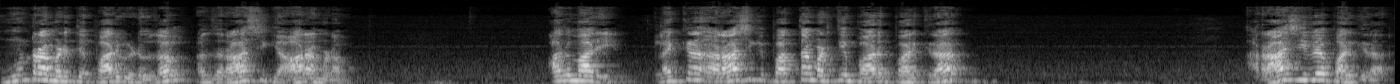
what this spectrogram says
மூன்றாம் இடத்தை பார்வையிடுவதால் அந்த ராசிக்கு ஆறாம் இடம். அது மாதிரி லக்ன ராசிக்கு பத்தாம் இடத்தையும் பார் பார்க்கிறார். ராசியவே பார்க்கிறார்.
